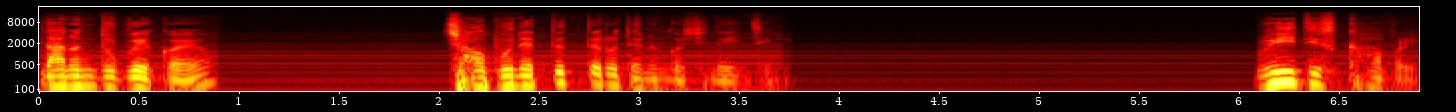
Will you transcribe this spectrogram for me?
나는 누구의 거예요? 저분의 뜻대로 되는 것이 내 인생입니다. 리디스커버리.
